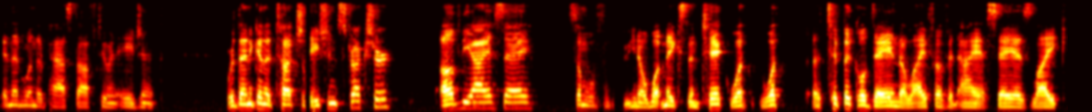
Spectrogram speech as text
and then when they're passed off to an agent. We're then going to touch the structure of the ISA, some of you know what makes them tick, what what a typical day in the life of an ISA is like.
